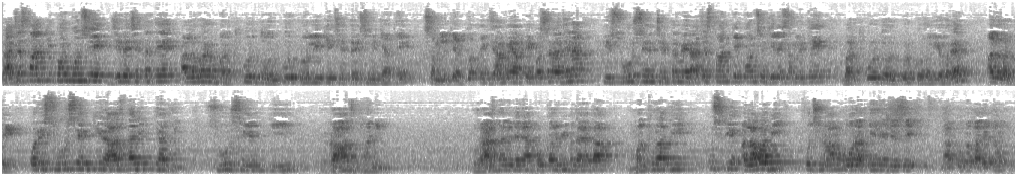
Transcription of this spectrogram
राजस्थान के कौन कौन से ज़िले क्षेत्र थे? अलवर, भरतपुर, धौलपुर, करौली के क्षेत्र इसमें क्या थे? सम्मिलित थे आपको एग्ज़ाम में आपके क्वेश्चन आ जाना कि सूरसेन क्षेत्र में राजस्थान के कौन से ज़िले सम्मिलित थे? भरतपुर, धौलपुर, करौली और अलवर थे। और इस सूरसेन की राजधानी क्या थी? सूरसेन की राजधानी। तो राजधानी मैंने आपको कल भी बताया था, मथुरा थी। उसके अलावा भी कुछ नाम और आते हैं, जैसे मैं आपको बता देता हूँ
